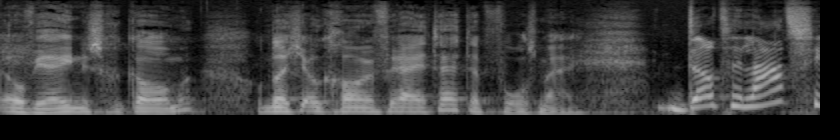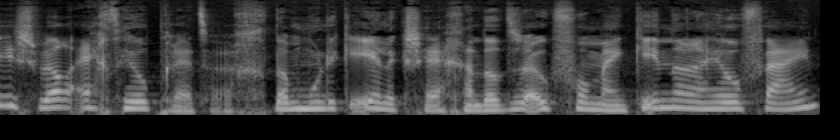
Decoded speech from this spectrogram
over je heen is gekomen. Omdat je ook gewoon een vrije tijd hebt, volgens mij. Dat laatste is wel echt heel prettig. Dat moet ik eerlijk zeggen. Dat is ook voor mijn kinderen heel fijn.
